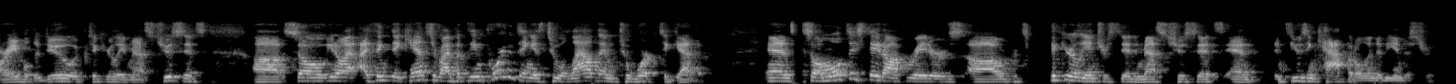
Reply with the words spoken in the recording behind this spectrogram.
are able to do, particularly in Massachusetts. Uh, so, you know, I, I think they can survive. But the important thing is to allow them to work together. And so multi-state operators uh, were particularly interested in Massachusetts and infusing capital into the industry.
